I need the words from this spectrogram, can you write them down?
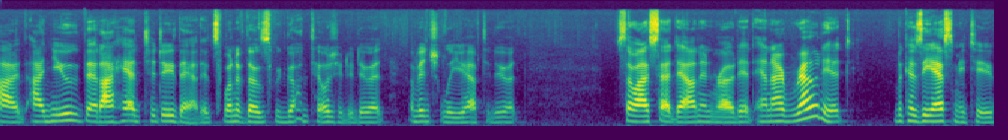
I, I, knew that I had to do that. It's one of those when God tells you to do it, eventually you have to do it. So I sat down and wrote it, and I wrote it because He asked me to,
